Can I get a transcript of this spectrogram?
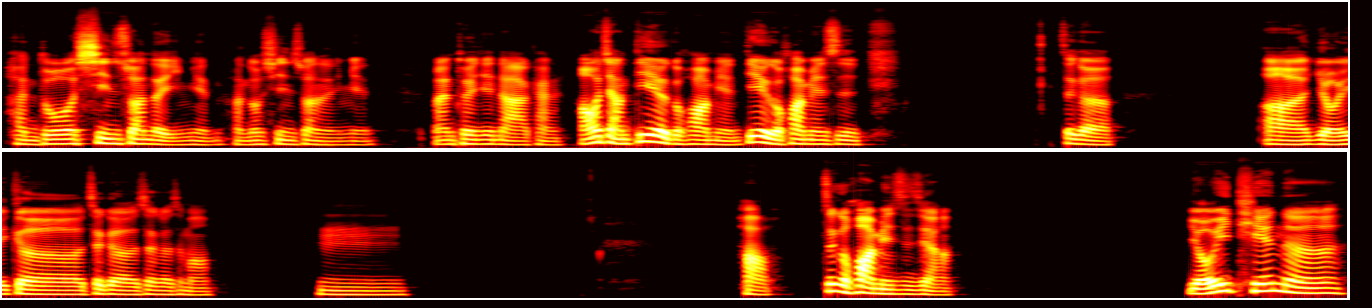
很多心酸的一面，很多心酸的一面，蛮推荐大家看。好，我讲第二个画面，第二个画面是这个呃有一个这个这个什么。嗯，好，这个画面是这样。有一天呢，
